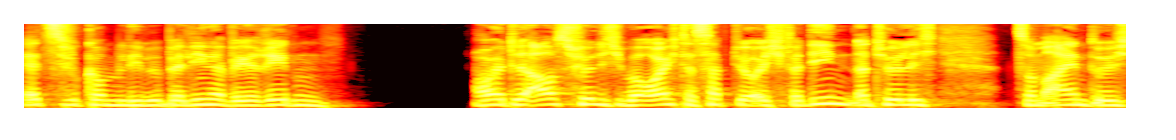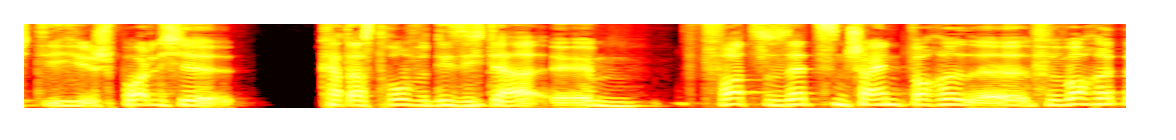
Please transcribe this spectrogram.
Herzlich willkommen, liebe Berliner. Wir reden heute ausführlich über euch. Das habt ihr euch verdient. Natürlich zum einen durch die sportliche Katastrophe, die sich da ähm, fortzusetzen scheint Woche äh, für Woche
